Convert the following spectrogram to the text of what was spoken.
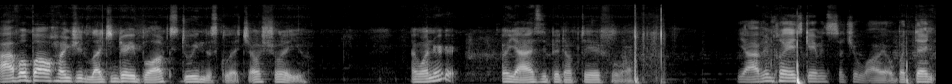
I have about 100 legendary blocks doing this glitch. I'll show you. I wonder... Oh yeah, has it been updated for a while? Yeah, I haven't played this game in such a while. But then,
